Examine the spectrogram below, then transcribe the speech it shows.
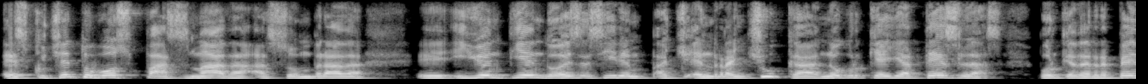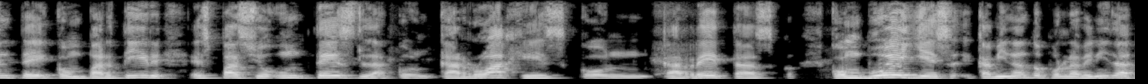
Escuché tu voz pasmada, asombrada, eh, y yo entiendo, es decir, en, en, Ranchuca no creo que haya Teslas, porque de repente compartir espacio, un Tesla con carruajes, con carretas, con bueyes caminando por la avenida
